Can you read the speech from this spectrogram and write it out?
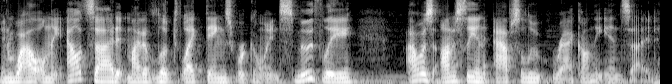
And while on the outside it might have looked like things were going smoothly, I was honestly an absolute wreck on the inside.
